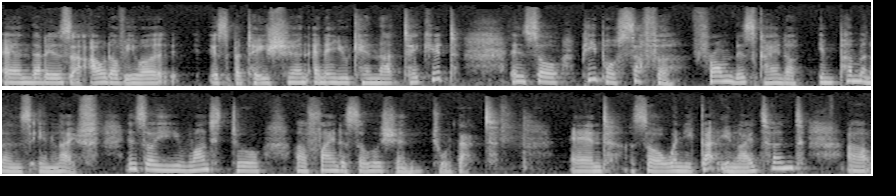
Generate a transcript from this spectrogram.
and that is out of your expectation, and then you cannot take it. And so people suffer from this kind of impermanence in life. And so he wants to uh, find a solution to that. And so when he got enlightened, uh,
